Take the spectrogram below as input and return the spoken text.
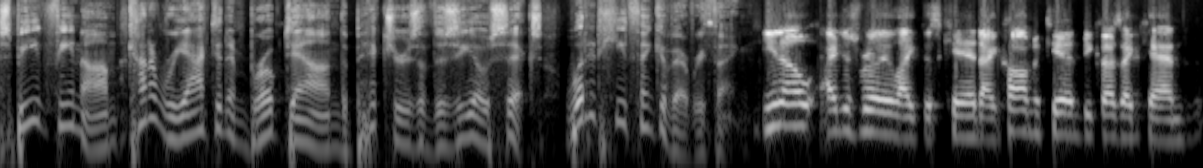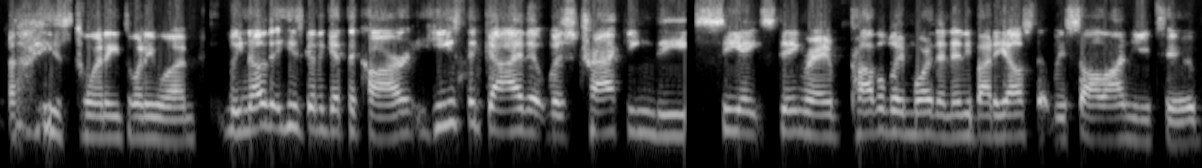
Speed Phenom kind of reacted and broke down the pictures of the Z06. What did he think of everything? You know, I just really like this kid. I call him a kid because I can. Uh, he's 20, 21. We know that he's going to get the car. He's the guy that was tracking the C8 Stingray probably more than anybody else that we saw on YouTube.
